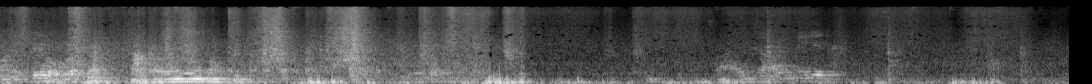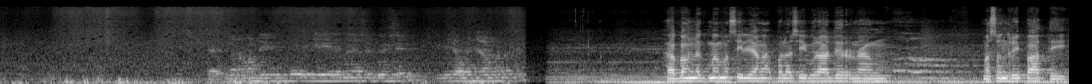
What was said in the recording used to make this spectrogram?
Mayos kayo, oras na. Akin na yun. Kahit na naman din, ano yan si Boysen, yaman-yaman na. Habang nagmamasilya nga pala si brother ng masonry pati,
